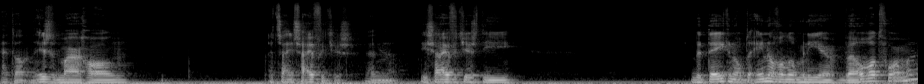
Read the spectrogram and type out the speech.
ja, dan is het maar gewoon het zijn cijfertjes. En die cijfertjes die betekenen op de een of andere manier wel wat voor me.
